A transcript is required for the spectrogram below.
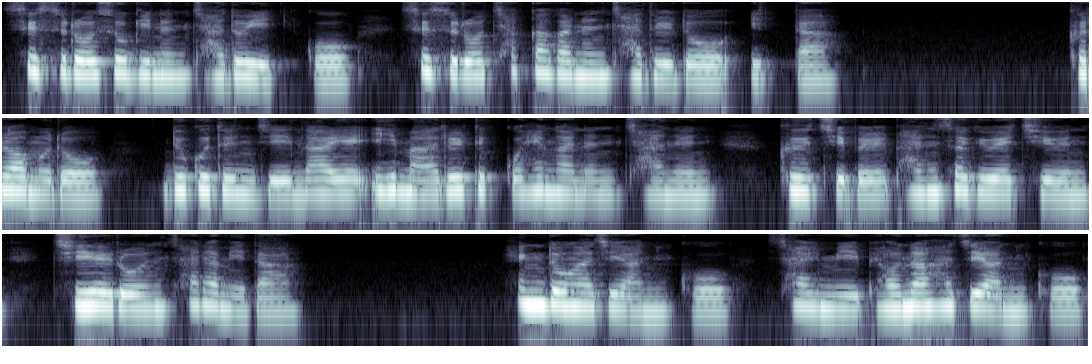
스스로 속이는 자도 있고 스스로 착각하는 자들도 있다. 그러므로 누구든지 나의 이 말을 듣고 행하는 자는 그 집을 반석 위에 지은 지혜로운 사람이다. 행동하지 않고 삶이 변화하지 않고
